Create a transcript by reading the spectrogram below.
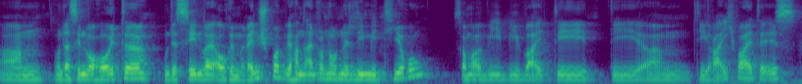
Ähm, und da sind wir heute, und das sehen wir auch im Rennsport, wir haben einfach noch eine Limitierung, sagen wir, wie, wie weit die, die, ähm, die Reichweite ist.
